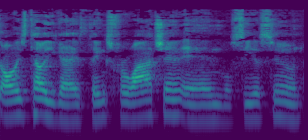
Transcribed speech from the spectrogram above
always tell you guys, thanks for watching, and we'll see you soon.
